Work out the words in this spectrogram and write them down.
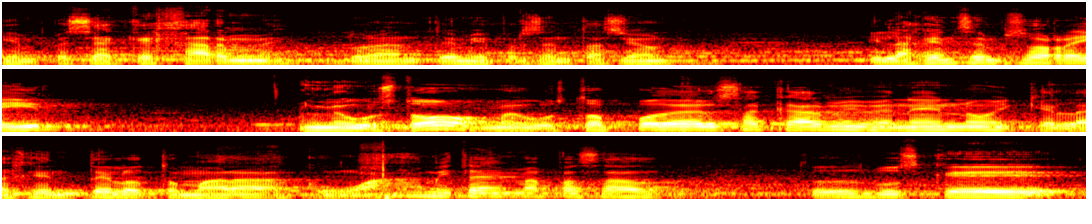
y empecé a quejarme durante mi presentación. Y la gente se empezó a reír y me gustó, me gustó poder sacar mi veneno y que la gente lo tomara como, ah, a mí también me ha pasado. Entonces busqué,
